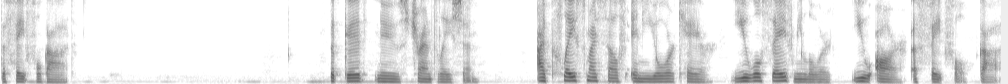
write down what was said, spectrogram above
the faithful God. The Good News Translation. I place myself in your care. You will save me, Lord. You are a faithful God.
